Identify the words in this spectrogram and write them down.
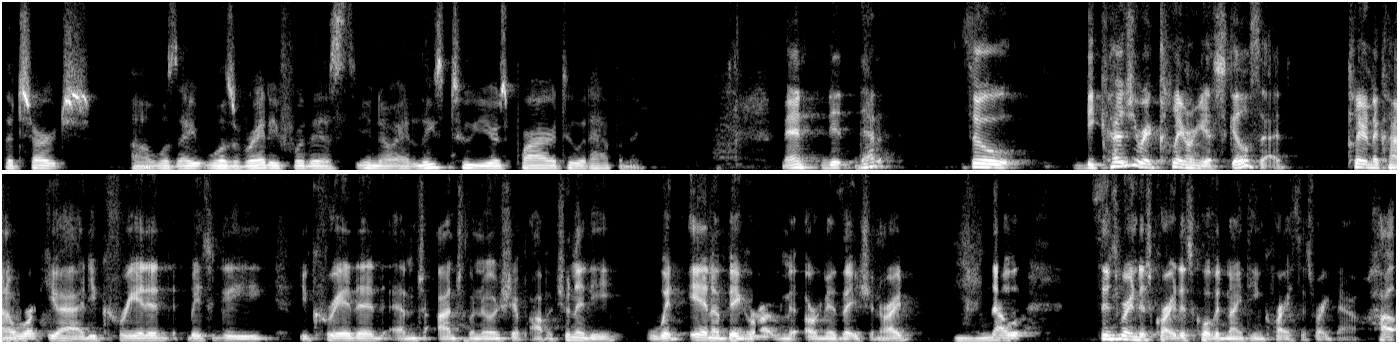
the church uh, was a was ready for this you know at least two years prior to it happening. Man did that so because you were clearing your skill set clearing the kind of mm-hmm. work you had you created basically you created an entrepreneurship opportunity within a bigger organization right mm-hmm. now since we're in this crisis covid-19 crisis right now how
